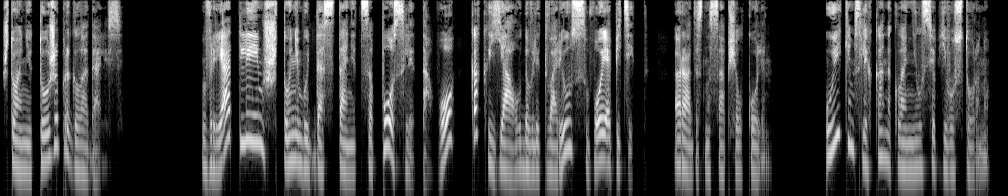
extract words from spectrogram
что они тоже проголодались. Вряд ли им что-нибудь достанется после того, как я удовлетворю свой аппетит, — радостно сообщил Колин. Уикем слегка наклонился в его сторону.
